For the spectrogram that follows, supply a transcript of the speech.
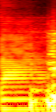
Bye.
